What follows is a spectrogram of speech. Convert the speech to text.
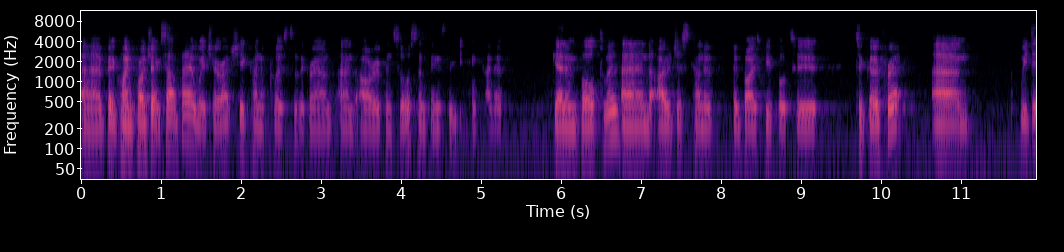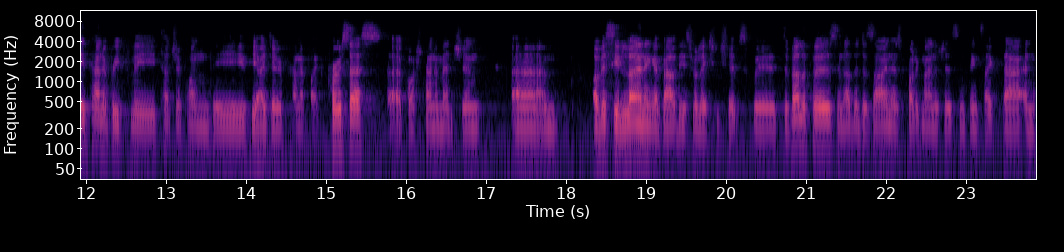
uh, Bitcoin projects out there, which are actually kind of close to the ground and are open source and things that you can kind of get involved with. And I would just kind of advise people to to go for it. Um, we did kind of briefly touch upon the the idea of kind of like process. Uh, Bosch kind of mentioned. Um, obviously learning about these relationships with developers and other designers, product managers, and things like that. And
